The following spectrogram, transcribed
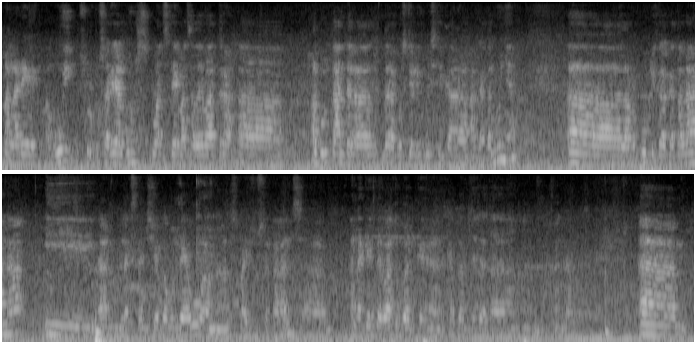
parlaré avui, us proposaré alguns quants temes a debatre eh, al voltant de la, de la qüestió lingüística a Catalunya, eh, la República Catalana i en l'extensió que vulgueu en els països catalans eh, en aquest debat obert que, que ha plantejat a, en Carles. Eh,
